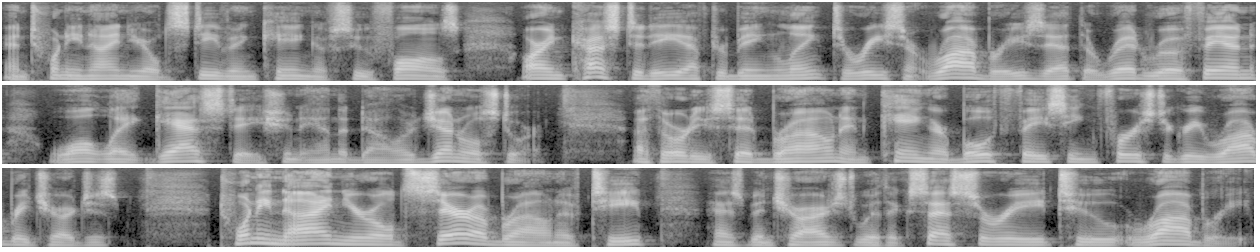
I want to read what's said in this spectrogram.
and 29 year old Stephen King of Sioux Falls are in custody after being linked to recent robberies at the Red Roof Inn, Wall Lake Gas Station, and the Dollar General Store. Authorities said Brown and King are both facing first degree robbery charges. 29 year old Sarah Brown of Tea has been charged with accessory to robbery.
